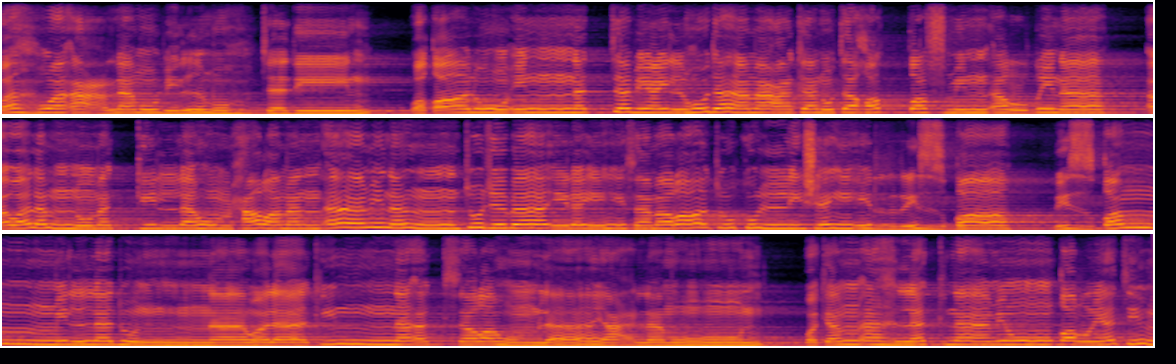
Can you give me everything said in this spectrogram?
وهو أعلم بالمهتدين وقالوا إن نتبع الهدى معك نتخطف من أرضنا أولم نمكن لهم حرما آمنا تجبى إليه ثمرات كل شيء رزقا رزقا من لدنا ولكن اكثرهم لا يعلمون وكم اهلكنا من قريه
